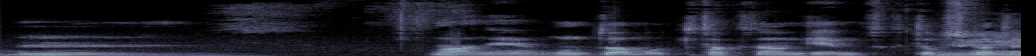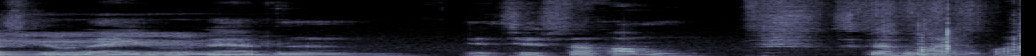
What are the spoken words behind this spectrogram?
のかな。うん。まあね、本当はもっとたくさんゲーム作ってほしかったですけどね、うんいろいろね。うん。で、絶賛ファンも少なくないのかな。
